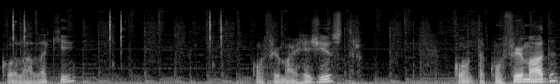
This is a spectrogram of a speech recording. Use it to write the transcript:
colá-la aqui, confirmar registro, conta confirmada.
